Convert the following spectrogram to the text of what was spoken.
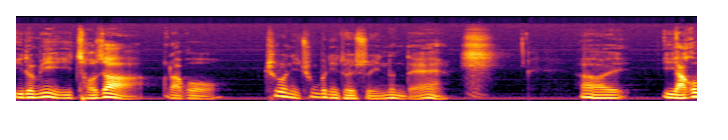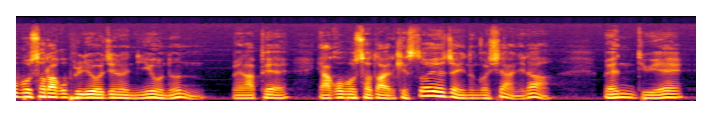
이름이 이 저자라고 추론이 충분히 될 수 있는데 어, 이 야고보서라고 불리워지는 이유는 맨 앞에 야고보서다 이렇게 써여져 있는 것이 아니라 맨 뒤에 그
